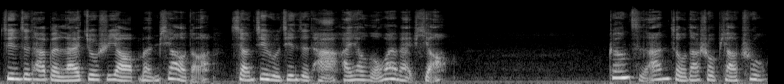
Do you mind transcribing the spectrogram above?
金字塔本来就是要门票的，想进入金字塔还要额外买票。张子安走到售票处，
